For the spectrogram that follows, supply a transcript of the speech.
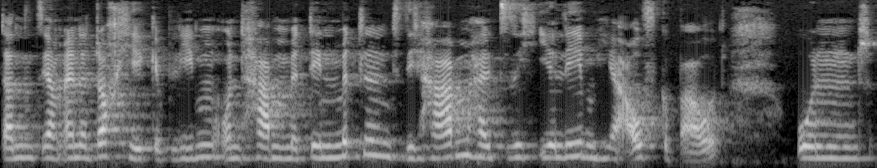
Dann sind sie am Ende doch hier geblieben und haben mit den Mitteln, die sie haben, halt sich ihr Leben hier aufgebaut. Und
